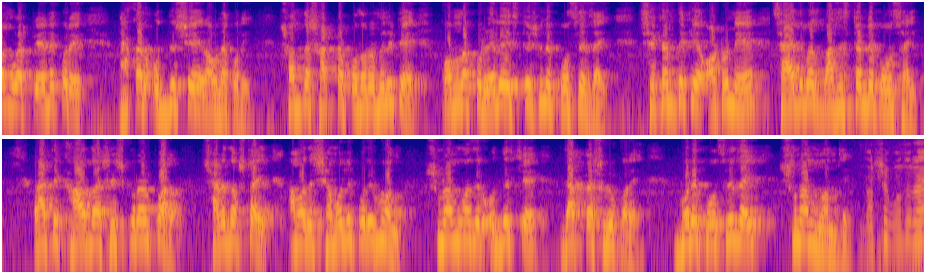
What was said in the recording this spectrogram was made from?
বাংলা ট্রেনে করে ঢাকার উদ্দেশ্যে রওনা করি। সন্ধ্যা সাতটা পনেরো মিনিটে কমলাপুর রেলওয়ে স্টেশনে পৌঁছে যাই। সেখান থেকে অটো নিয়ে সায়েদবাজ বাস স্ট্যান্ডে পৌঁছাই। রাতে খাওয়া দাওয়া শেষ করার পর সাড়ে দশটায় আমাদের শ্যামলী পরিবহন সুনামগঞ্জের উদ্দেশ্যে যাত্রা শুরু করে। ভোরে পৌঁছে যাই সুনামগঞ্জে। দর্শক বন্ধুরা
